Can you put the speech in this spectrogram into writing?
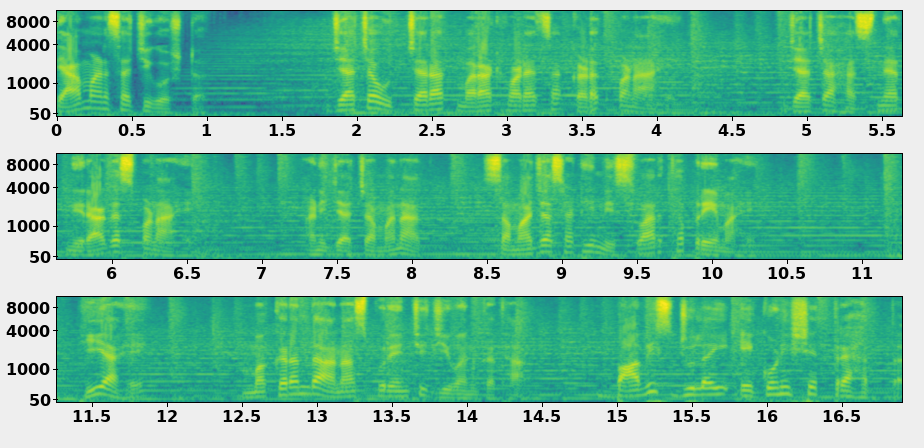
त्या माणसाची गोष्ट ज्याच्या उच्चारात मराठवाड्याचा कडकपणा आहे ज्याच्या हसण्यात निरागसपणा आहे आणि ज्याच्या मनात समाजासाठी निस्वार्थ प्रेम आहे. ही आहे मकरंद अनासपुरेंची जीवनकथा. बावीस जुलै एकोणीसशे त्र्याहत्तर.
